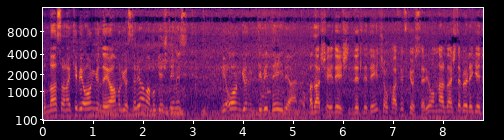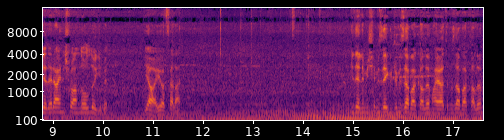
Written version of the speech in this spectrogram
Bundan sonraki bir 10 günde yağmur gösteriyor ama bu geçtiğimiz bir 10 gün gibi değil yani. O kadar şey değil, şiddetli değil, çok hafif gösteriyor. Onlar da işte böyle geceleri aynı şu anda olduğu gibi yağıyor falan. Gidelim işimize gücümüze bakalım, hayatımıza bakalım.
